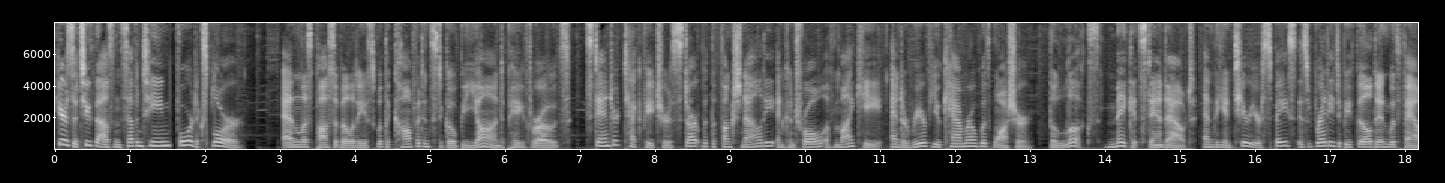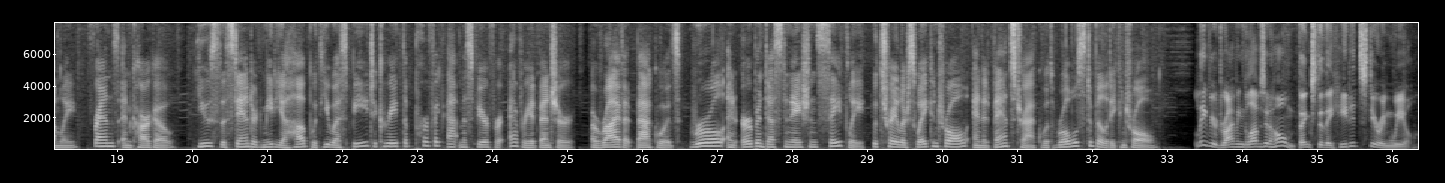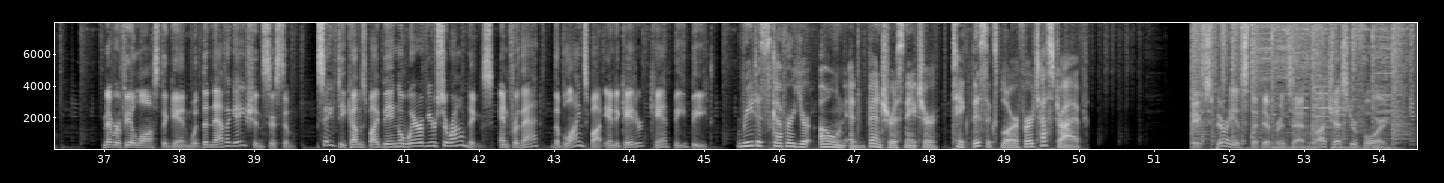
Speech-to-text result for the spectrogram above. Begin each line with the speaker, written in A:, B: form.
A: Here's a 2017 Ford Explorer. Endless possibilities with the confidence to go beyond paved roads. Standard tech features start with the functionality and control of MyKey and a rear view camera with washer. The looks make it stand out, and the interior space is ready to be filled in with family, friends, and cargo. Use the standard media hub with USB to create the perfect atmosphere for every adventure. Arrive at backwoods, rural, and urban destinations safely with trailer sway control and AdvanceTrac with roll stability control.
B: Leave your driving gloves at home thanks to the heated steering wheel. Never feel lost again with the navigation system. Safety comes by being aware of your surroundings, and for that, the blind spot indicator can't be beat.
A: Rediscover your own adventurous nature. Take this Explorer for a test drive.
C: Experience the difference at Rochester Ford.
